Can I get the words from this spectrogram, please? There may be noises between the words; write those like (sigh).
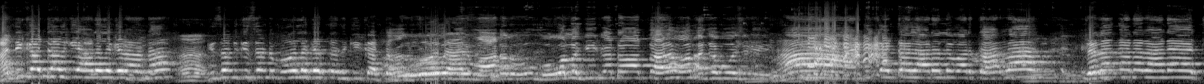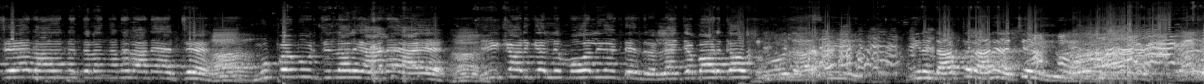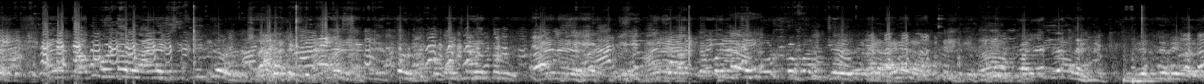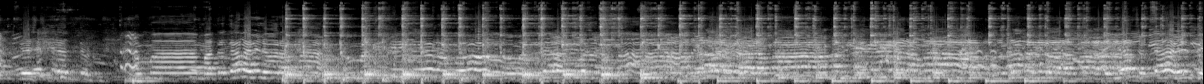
అన్ని కట్టాలకి ఆడలకి రావన్నా. కిసండి కిసండి మొగళ్ళకి ఎత్తుంది ఈ కట్ట. ఈ మాటలు మొగోళ్ళకి కట్ట వస్తానే వాళ్ళు అంజపోసిడి ఆ, అన్ని కట్టాలి ఆడలు పడతారా తెలంగాణ రానే వచ్చే రాదన్న తెలంగాణ రానే వచ్చే. ముప్పై మూడు జిల్లాలు ఆనే ఆయే. ఈ కాడికి వెళ్ళి మొగలు కంటే లంచ పాడుకావు ఈయన డాక్టర్ అని వచ్చేది. తమ్ముడు, ఆయన సిద్ధిస్తాడు. ఆయన రక్త పరీక్ష, పరీక్ష. అమ్మ మతదాల విలువరమ్మ. అమ్మ విలువరమ్మ. మతదాల విలువరమ్మ.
